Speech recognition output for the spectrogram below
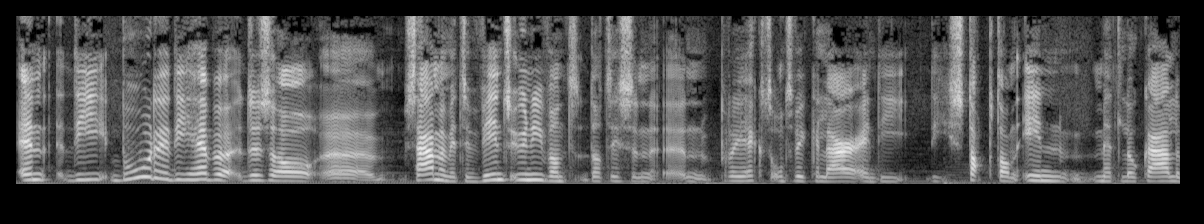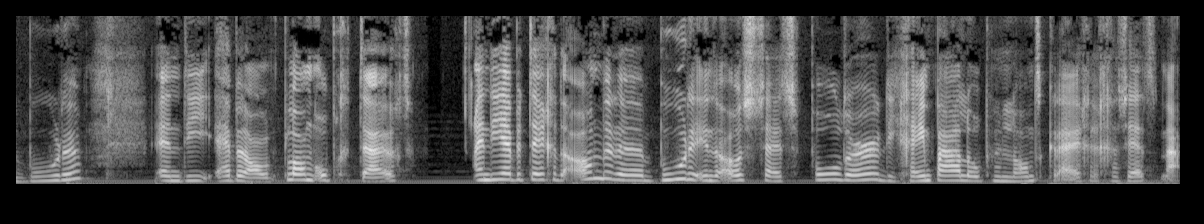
En die boeren die hebben dus al uh, samen met de Windunie, want dat is een, een projectontwikkelaar en die, die stapt dan in met lokale boeren. En die hebben al een plan opgetuigd. En die hebben tegen de andere boeren in de Oostzijdse polder, die geen palen op hun land krijgen, gezet. Nou,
